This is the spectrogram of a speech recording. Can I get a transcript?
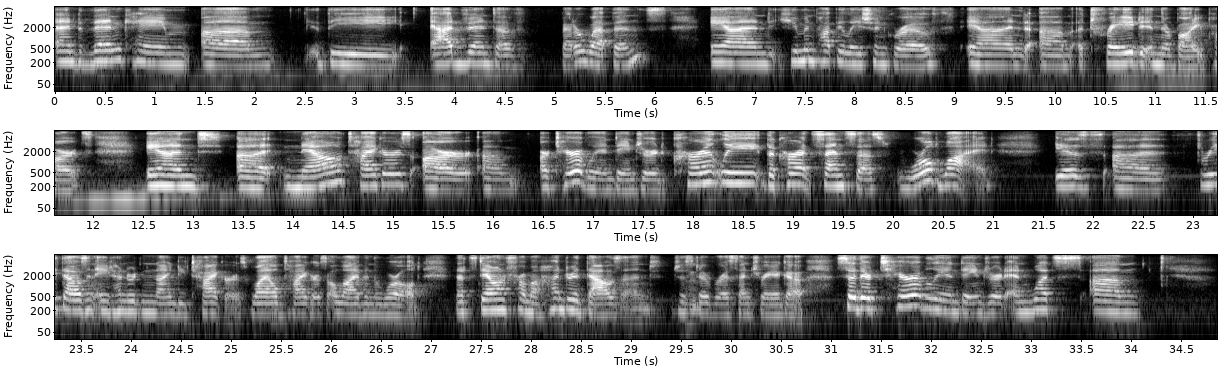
And then came um, the advent of better weapons and human population growth and um, a trade in their body parts. And uh, now tigers are um, are terribly endangered. Currently, the current census worldwide is uh, 3,890 tigers, wild tigers alive in the world. That's down from 100,000 just over a century ago. So they're terribly endangered. And what's um,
